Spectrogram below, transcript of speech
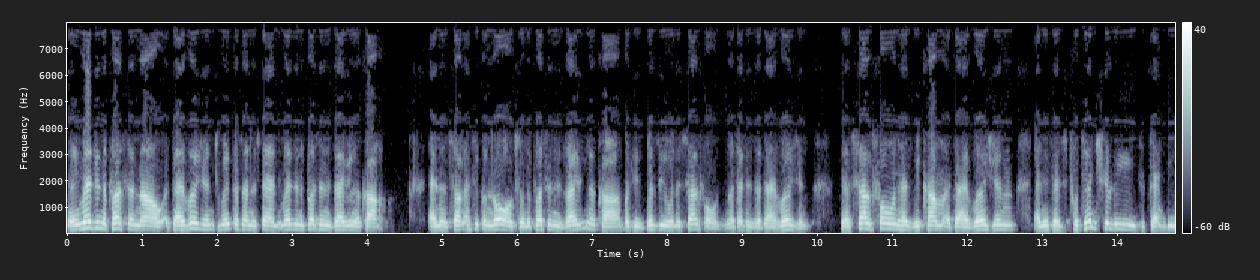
Now imagine a person now, a diversion to make us understand, imagine a person is driving a car And in South African law also, the person is driving a car, but he's busy with a cell phone. Now that is a diversion. The cell phone has become a diversion and it has potentially, it can be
